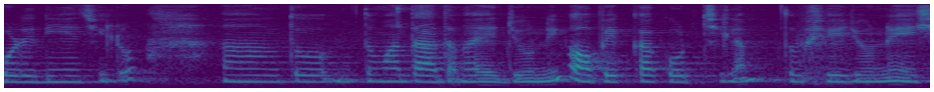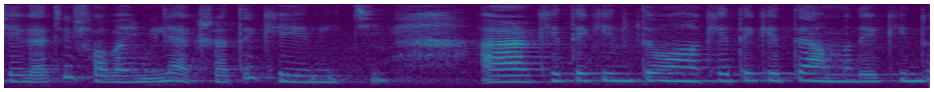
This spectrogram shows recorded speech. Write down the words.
করে নিয়েছিল তো তোমার দাদা ভাইয়ের জন্যই অপেক্ষা করছিলাম, তো সেই জন্য এসে গেছে, সবাই মিলে একসাথে খেয়ে নিচ্ছি। আর খেতে কিন্তু, খেতে খেতে আমাদের কিন্তু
